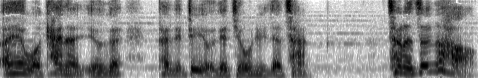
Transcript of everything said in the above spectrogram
哎呀，我看了有个，他就有一个酒女在唱，唱的真好，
